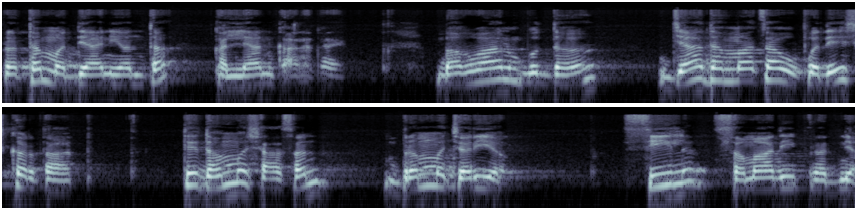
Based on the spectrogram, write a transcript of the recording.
प्रथम मध्य आणि अंत कल्याणकारक आहे. भगवान बुद्ध ज्या धम्माचा उपदेश करतात ते धम्म शासन ब्रह्मचर्य सील समाधी प्रज्ञा.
